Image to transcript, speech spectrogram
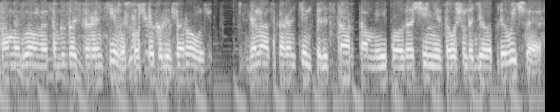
Самое главное соблюдать карантин, чтобы все были здоровы для нас карантин перед стартом и по возвращении это, в общем-то, дело привычное.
